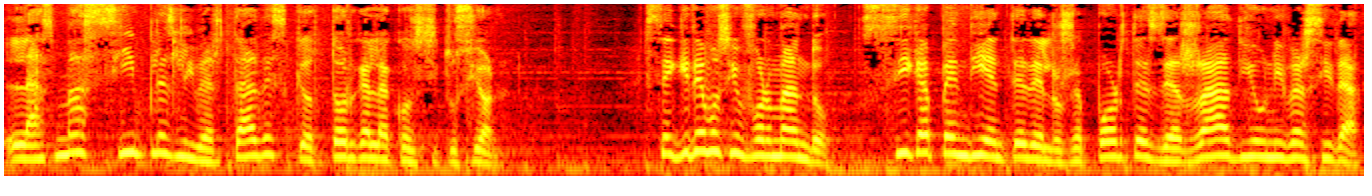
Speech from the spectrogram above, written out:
las más simples libertades que otorga la Constitución. Seguiremos informando. Siga pendiente de los reportes de Radio Universidad.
